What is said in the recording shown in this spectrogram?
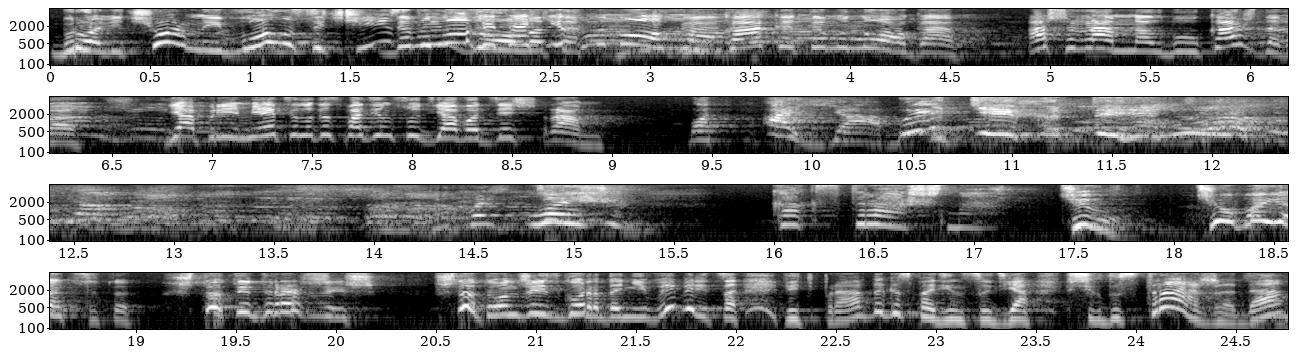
брови черные, волосы чистые, Да много золото. таких, много. Ну как это много? А шрам на лбу у каждого? Я приметила, господин судья, вот здесь шрам. Вот, а я бы... Тихо ты! Ой, как страшно. Чего? Чего бояться-то? Что ты дрожишь? Что-то он же из города не выберется. Ведь правда, господин судья, всюду стража, да?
